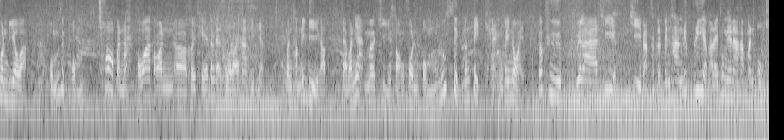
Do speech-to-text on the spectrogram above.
คนเดียวอะ ผมรู้สึกผมชอบมันนะ เพราะว่าตอนเออเคยเทสตั้งแต่ตัว 150 เนี่ย มันทำได้ดีครับ แต่วันเนี้ยมาขี่ 2 คนผมรู้สึกมันติดแข็งไปหน่อย ก็คือเวลาที่ ขี่แบบถ้าเกิดเป็นทางเรียบๆอะไรพวกนี้นะครับ มันโอเค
